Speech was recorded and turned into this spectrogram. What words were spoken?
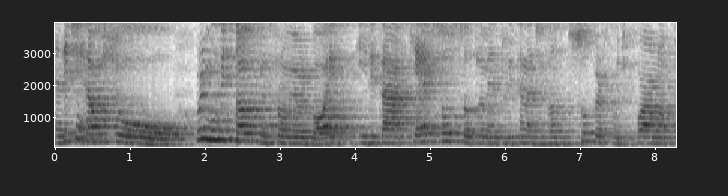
and it helps to remove toxins from your body. It is a capsule supplement with an advanced superfood formula.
